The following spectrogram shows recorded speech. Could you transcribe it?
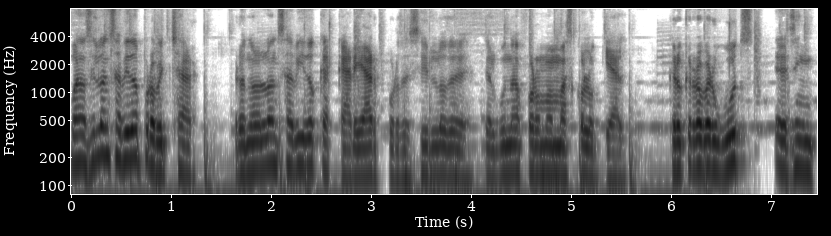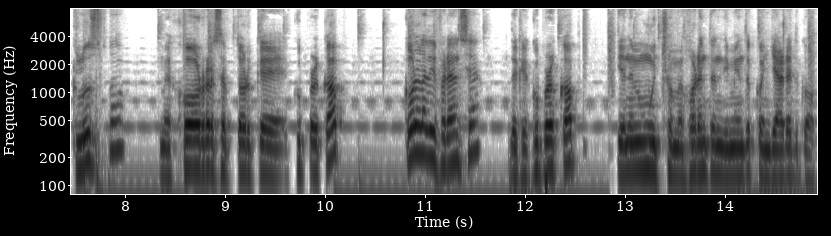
bueno, sí lo han sabido aprovechar, pero no lo han sabido cacarear, por decirlo de, de alguna forma más coloquial. Creo que Robert Woods es incluso mejor receptor que Cooper Cup, con la diferencia de que Cooper Cup tiene mucho mejor entendimiento con Jared Goff.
